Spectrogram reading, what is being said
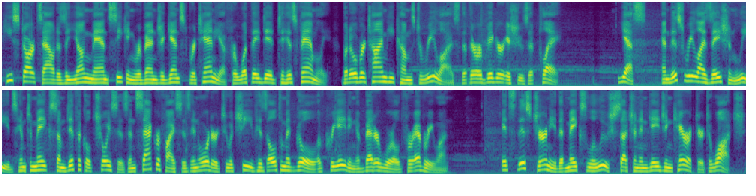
He starts out as a young man seeking revenge against Britannia for what they did to his family, but over time he comes to realize that there are bigger issues at play. Yes, and this realization leads him to make some difficult choices and sacrifices in order to achieve his ultimate goal of creating a better world for everyone. It's this journey that makes Lelouch such an engaging character to watch.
